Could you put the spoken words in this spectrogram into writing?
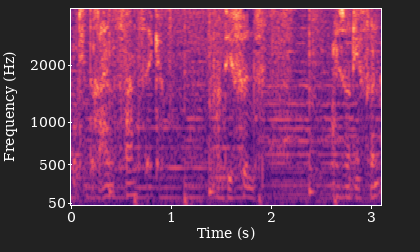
Und die 23. Und die 5. Wieso die 5?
